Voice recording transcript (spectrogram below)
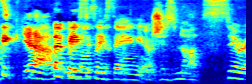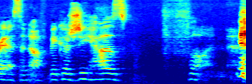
like, yeah. but basically saying, you know, she's not serious enough because she has fun. but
